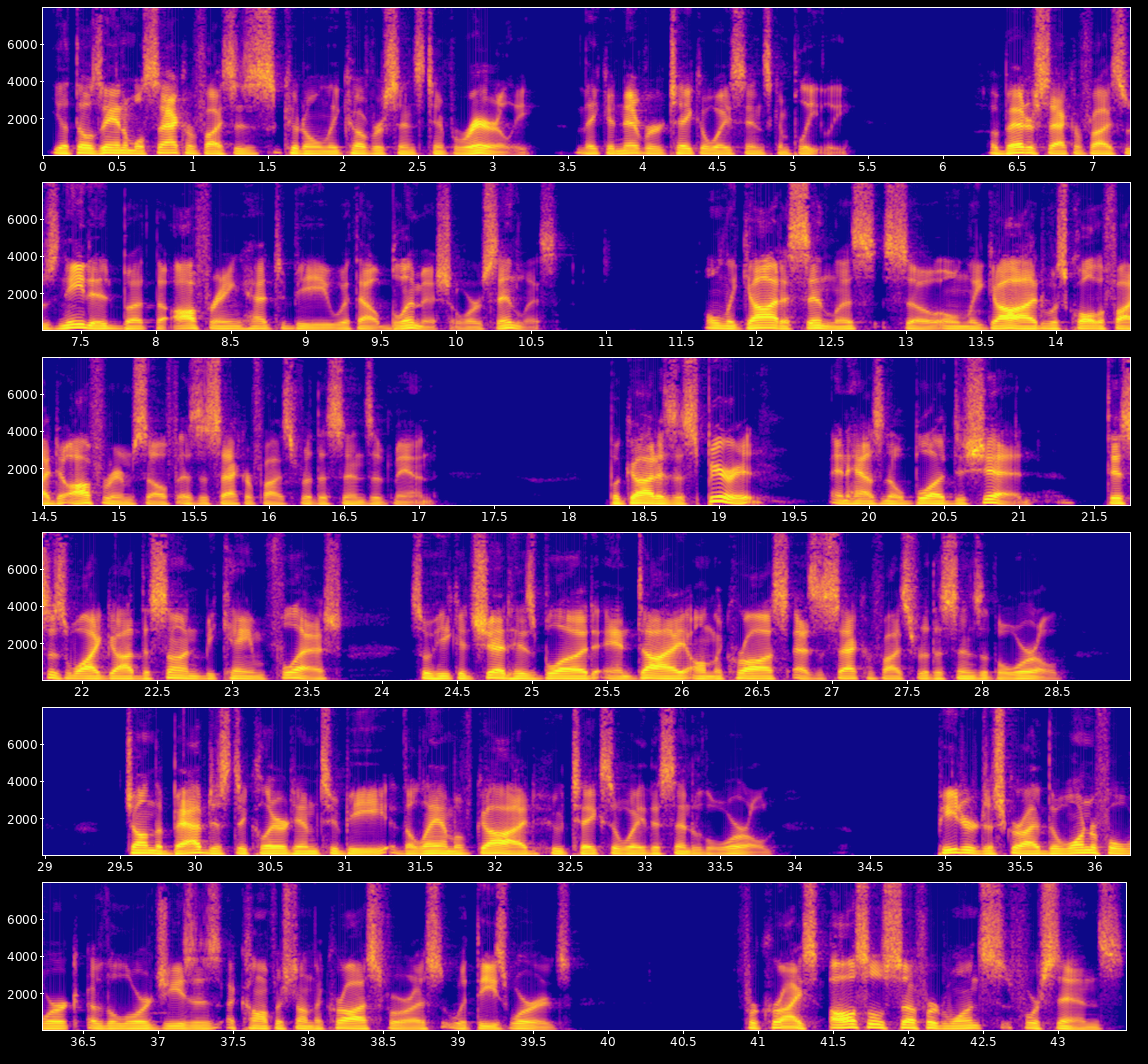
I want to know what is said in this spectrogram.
Yet those animal sacrifices could only cover sins temporarily. They could never take away sins completely. A better sacrifice was needed, but the offering had to be without blemish or sinless. Only God is sinless, so only God was qualified to offer himself as a sacrifice for the sins of man. But God is a spirit and has no blood to shed. This is why God the Son became flesh, so he could shed his blood and die on the cross as a sacrifice for the sins of the world. John the Baptist declared him to be the Lamb of God who takes away the sin of the world. Peter described the wonderful work of the Lord Jesus accomplished on the cross for us with these words For Christ also suffered once for sins,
